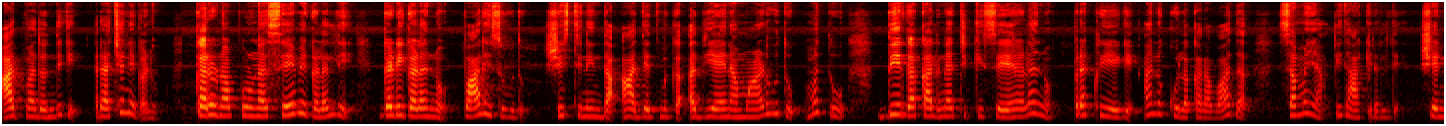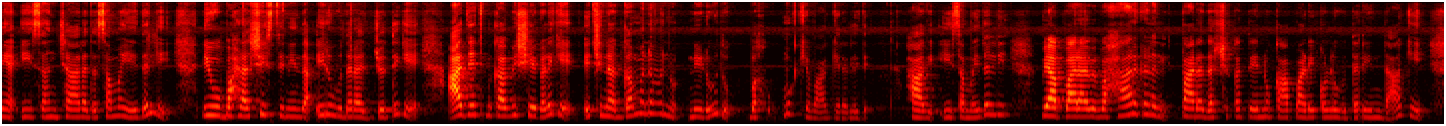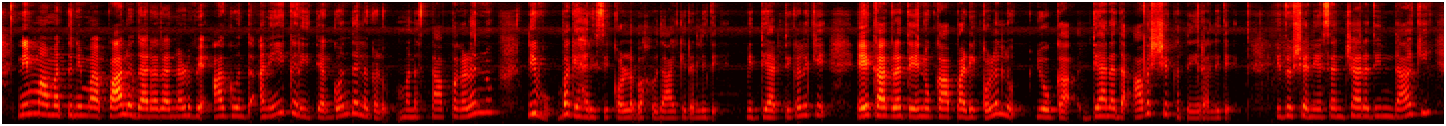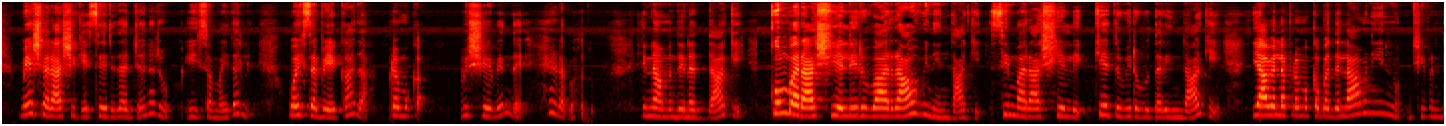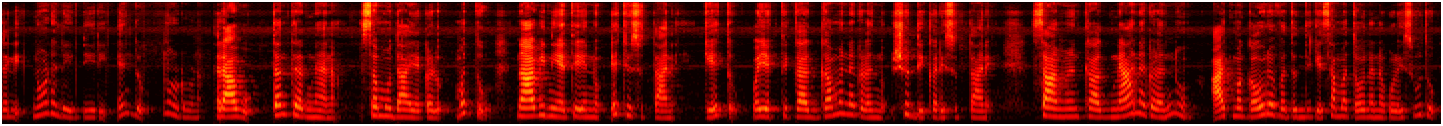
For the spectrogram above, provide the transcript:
ಆತ್ಮದೊಂದಿಗೆ ರಚನೆಗಳು. ಕರುಣಾಪೂರ್ಣ ಸೇವೆಗಳಲ್ಲಿ ಗಡಿಗಳನ್ನು ಪಾಲಿಸುವುದು, ಶಿಸ್ತಿನಿಂದ ಆಧ್ಯಾತ್ಮಿಕ ಅಧ್ಯಯನ ಮಾಡುವುದು ಮತ್ತು ದೀರ್ಘಕಾಲೀನ ಚಿಕಿತ್ಸೆಗಳನ್ನು ಪ್ರಕ್ರಿಯೆಗೆ ಅನುಕೂಲಕರವಾದ ಸಮಯ ಇದಾಗಿರಲಿದೆ. ಶನಿಯ ಈ ಸಂಚಾರದ ಸಮಯದಲ್ಲಿ ನೀವು ಬಹಳ ಶಿಸ್ತಿನಿಂದ ಇರುವುದರ ಜೊತೆಗೆ ಆಧ್ಯಾತ್ಮಿಕ ವಿಷಯಗಳಿಗೆ ಹೆಚ್ಚಿನ ಗಮನವನ್ನು ನೀಡುವುದು ಬಹು ಮುಖ್ಯವಾಗಿರಲಿದೆ. ಹಾಗೆ ಈ ಸಮಯದಲ್ಲಿ ವ್ಯಾಪಾರ ವ್ಯವಹಾರಗಳಲ್ಲಿ ಪಾರದರ್ಶಕತೆಯನ್ನು ಕಾಪಾಡಿಕೊಳ್ಳುವುದರಿಂದಾಗಿ ನಿಮ್ಮ ಮತ್ತು ನಿಮ್ಮ ಪಾಲುದಾರರ ನಡುವೆ ಆಗುವಂಥ ಅನೇಕ ರೀತಿಯ ಗೊಂದಲಗಳು, ಮನಸ್ತಾಪಗಳನ್ನು ನೀವು ಬಗೆಹರಿಸಿಕೊಳ್ಳಬಹುದಾಗಿರಲಿದೆ. ವಿದ್ಯಾರ್ಥಿಗಳಿಗೆ ಏಕಾಗ್ರತೆಯನ್ನು ಕಾಪಾಡಿಕೊಳ್ಳಲು ಯೋಗ ಧ್ಯಾನದ ಅವಶ್ಯಕತೆ ಇರಲಿದೆ. ಇದು ಶನಿಯ ಸಂಚಾರದಿಂದಾಗಿ ಮೇಷರಾಶಿಗೆ ಸೇರಿದ ಜನರು ಈ ಸಮಯದಲ್ಲಿ ವಹಿಸಬೇಕಾದ ಪ್ರಮುಖ ವಿಷಯವೆಂದೇ ಹೇಳಬಹುದು. ಇನ್ನು ಮುಂದಿನದ್ದಾಗಿ ಕುಂಭರಾಶಿಯಲ್ಲಿರುವ ರಾಹುವಿನಿಂದಾಗಿ, ಸಿಂಹರಾಶಿಯಲ್ಲಿ ಕೇತುವಿರುವುದರಿಂದಾಗಿ ಯಾವೆಲ್ಲ ಪ್ರಮುಖ ಬದಲಾವಣೆಯನ್ನು ಜೀವನದಲ್ಲಿ ನೋಡಲಿದ್ದೀರಿ ಎಂದು ನೋಡೋಣ. ರಾವು ತಂತ್ರಜ್ಞಾನ, ಸಮುದಾಯಗಳು ಮತ್ತು ನಾವೀನ್ಯತೆಯನ್ನು ಹೆಚ್ಚಿಸುತ್ತಾನೆ. ಕೇತು ವೈಯಕ್ತಿಕ ಗಮನಗಳನ್ನು ಶುದ್ಧೀಕರಿಸುತ್ತಾನೆ. ಸಾಮೂಹಿಕ ಜ್ಞಾನಗಳನ್ನು ಆತ್ಮಗೌರವದೊಂದಿಗೆ ಸಮತೋಲನಗೊಳಿಸುವುದು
